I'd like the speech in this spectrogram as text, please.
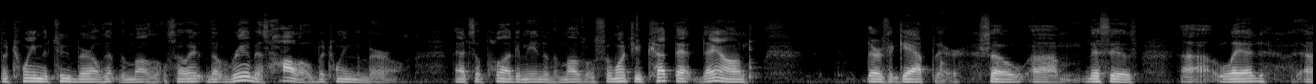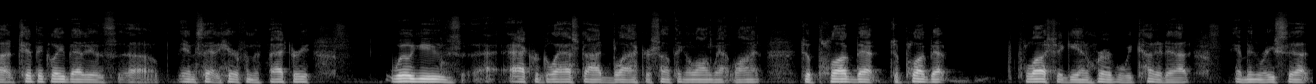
between the two barrels at the muzzle. So it, the rib is hollow between the barrels. That's a plug in the end of the muzzle. So once you cut that down, there's a gap there. So um, this is lead, uh, typically that is uh, inset here from the factory. We'll use Acraglas dyed black or something along that line to plug that to plug that flush again wherever we cut it at, and then reset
